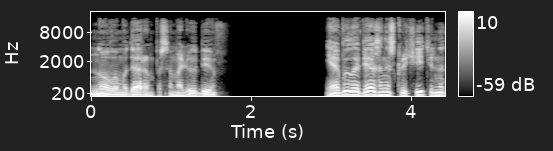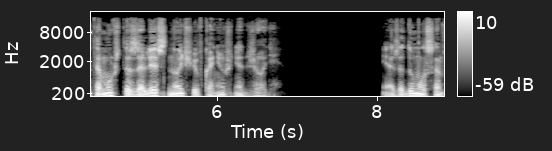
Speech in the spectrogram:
новым ударом по самолюбию я был обязан исключительно тому, что залез ночью в конюшню Джоди. Я задумался,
